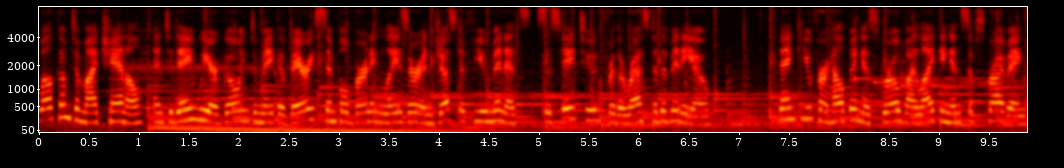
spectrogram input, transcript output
Welcome to my channel, and today we are going to make a very simple burning laser in just a few minutes, so stay tuned for the rest of the video. Thank you for helping us grow by liking and subscribing.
